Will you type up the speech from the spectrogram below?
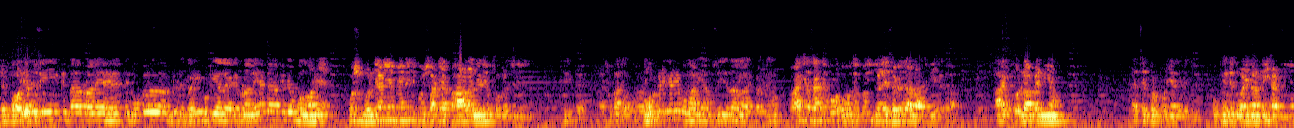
ਤੇ ਬਹੁਤ ਇਹ ਤੁਸੀਂ ਕਿੱਦਾਂ ਬਣਾਣੇ ਇਹ? ਇੱਥੇ ਲੋਕਲ ਜੜੀ ਬੁੱਟੀਆਂ ਲੈ ਕੇ ਬਣਾਣੇ ਆ ਜਾਂ ਕਿਤੇ ਮੰਗਵਾਉਣੇ ਆ? ਕੁਝ ਮੁੱਲ ਜਾਣੀਆਂ ਪੈਣੇ ਜੀ ਕੋਈ ਸਾਡੇ ਆਹ ਪਹਾੜ ਆ ਜਿਹੜੇ ਉੱਥੋਂ ਮਿਲ ਜਾਣੀਆਂ ਠੀਕ ਹੈ। ਹਸਪਤਾਲ ਹੋਰ ਕਿਹੜੀ ਕਿਹੜੀਆਂ ਬਿਮਾਰੀਆਂ ਤੁਸੀਂ ਜਿਹਦਾ ਇਲਾਜ ਕਰਦੇ ਹੋ? ਵਾਰੀਆਂ ਸਾਡੇ ਕੋਲ ਹੋਰ ਦੇ ਕੋਈ ਜਲੇ ਸੜੇ ਦਾ ਇਲਾਜ ਵੀ ਹੈਗਾ। ਆਹ ਖੋਲਾਂ ਪੈਂਦੀਆਂ। ਇੱਥੇ ਕੁੜਕੁੜੀਆਂ ਦੇ ਵਿੱਚ। ਉਹ ਕਿਸੇ ਦਵਾਈ ਨਾਲ ਨਹੀਂ ਹਟਦੀਆਂ।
